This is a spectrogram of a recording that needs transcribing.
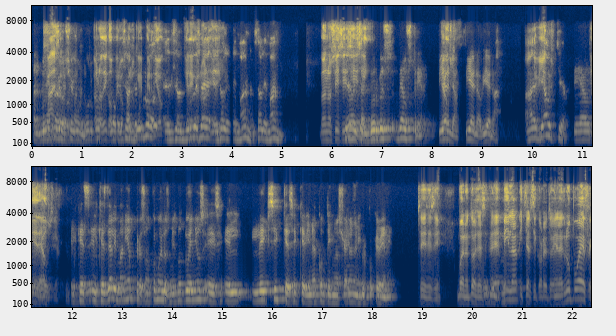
Salzburgo ah, el segundo. No lo digo, pero el Salzburgo, el Salzburgo es, es, alemán, es alemán. No, no, sí, sí. sí, el Salzburgo es de Austria. Viena, Viena, Viena. Ah, es de Austria. De Austria. Sí, de Austria. El que, es, el que es de Alemania, pero son como de los mismos dueños, es el Leipzig, que es el que viene a continuación en el grupo que viene. Sí, sí, sí. Bueno, entonces, eh, Milan y Chelsea, correcto. En el grupo F,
